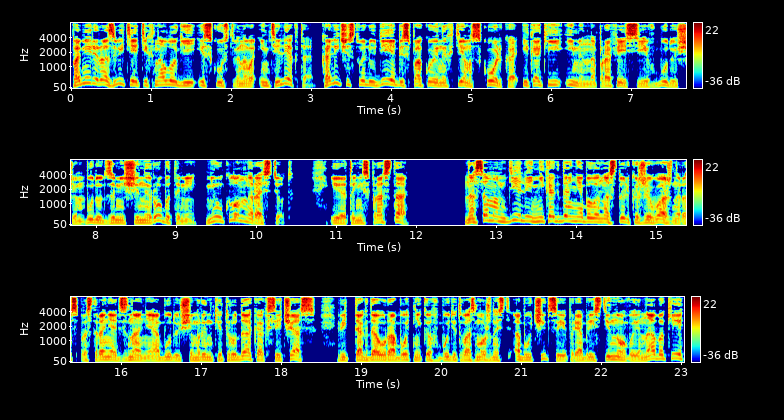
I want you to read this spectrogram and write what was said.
По мере развития технологий искусственного интеллекта, количество людей, обеспокоенных тем, сколько и какие именно профессии в будущем будут замещены роботами, неуклонно растет. И это неспроста. На самом деле никогда не было настолько же важно распространять знания о будущем рынке труда, как сейчас, ведь тогда у работников будет возможность обучиться и приобрести новые навыки,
